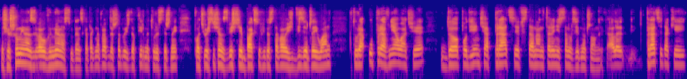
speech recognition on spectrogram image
To się szumnie nazywało wymiana studencka. Tak naprawdę szedłeś do firmy turystycznej, płaciłeś 1200 baksów i dostawałeś wizę J1, która uprawniała cię do podjęcia pracy w Stanach, na terenie Stanów Zjednoczonych, ale pracy takiej,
